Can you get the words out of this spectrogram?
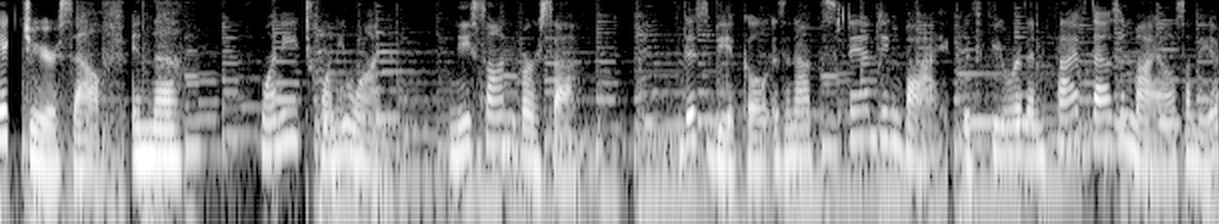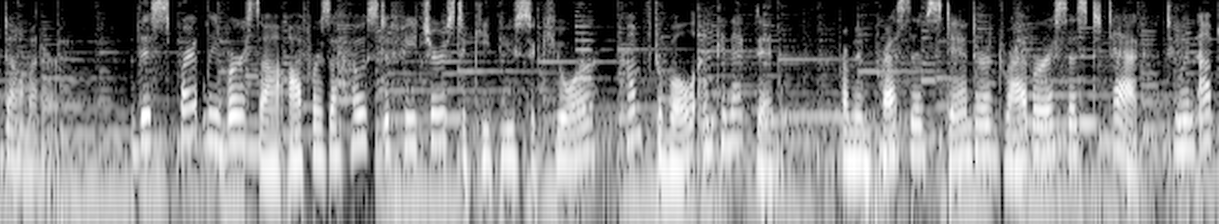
Picture yourself in the 2021 Nissan Versa. This vehicle is an outstanding buy with fewer than 5,000 miles on the odometer. This sprightly Versa offers a host of features to keep you secure, comfortable, and connected. From impressive standard driver assist tech to an up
